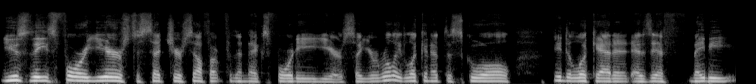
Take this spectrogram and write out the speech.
use these four years to set yourself up for the next 40 years. So you're really looking at the school. Need to look at it as if maybe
